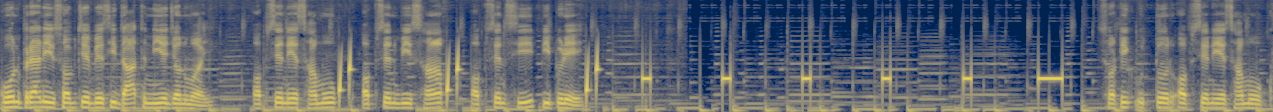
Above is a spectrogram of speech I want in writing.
কোন প্রাণী সবচেয়ে বেশি দাঁত নিয়ে জন্মায়? অপশন এ শামুক, অপশন বি সাপ অপশন সি, পিঁপড়ে। সঠিক উত্তর অপশন এ, শামুক।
